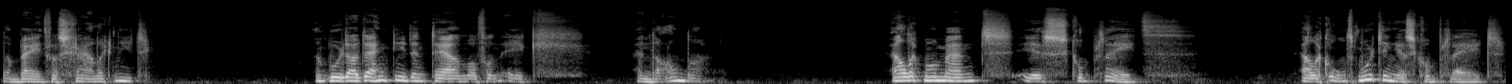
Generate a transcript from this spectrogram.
Dan ben je het waarschijnlijk niet. Een Boeddha denkt niet in termen van ik en de ander. Elk moment is compleet. Elke ontmoeting is compleet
